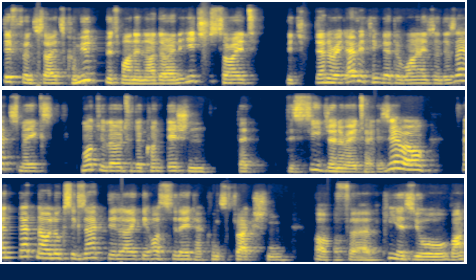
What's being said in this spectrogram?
different sides commute with one another, and each side, which generate everything that the y's and the z's makes, modulo to the condition that the C generator is zero. And that now looks exactly like the oscillator construction of uh, PSU 1,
